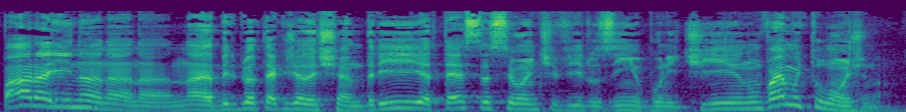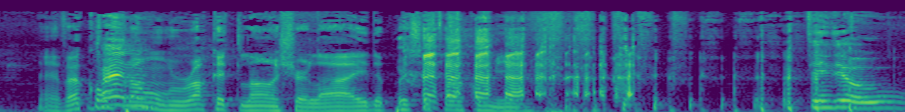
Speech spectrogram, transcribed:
Para aí na, na, na- na biblioteca de Alexandria, testa seu antivírusinho bonitinho, não vai muito longe, não. É, vai comprar no- um rocket launcher lá e depois você fala comigo. Entendeu?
